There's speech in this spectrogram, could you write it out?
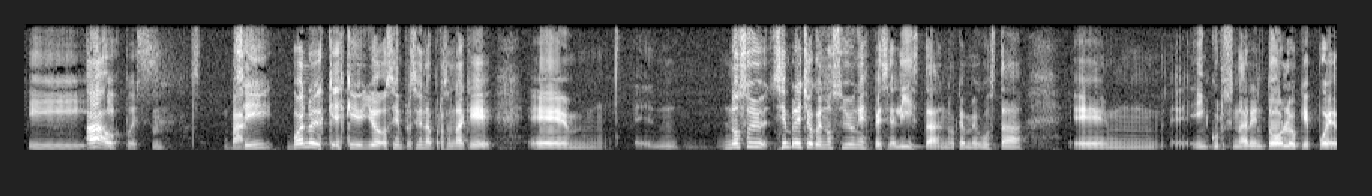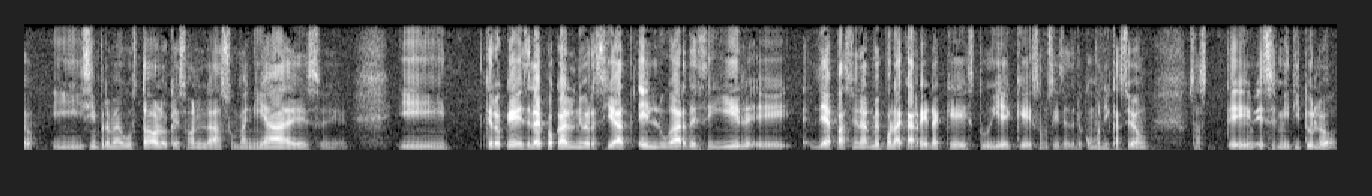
y, Ah, y pues, Sí, bueno, es que, es que yo siempre soy una persona que eh, eh, no soy, siempre he dicho que no soy un especialista, ¿no? Que me gusta eh, incursionar en todo lo que puedo y siempre me ha gustado lo que son las humanidades eh, y creo que desde la época de la universidad, en lugar de seguir, de apasionarme por la carrera que estudié, que son ciencias de la comunicación, o sea, ese es mi título,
